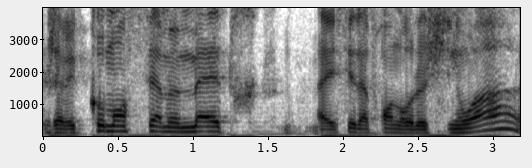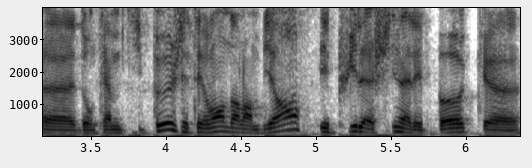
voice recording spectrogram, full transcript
J'avais commencé à me mettre à essayer d'apprendre le chinois, euh, donc un petit peu. J'étais vraiment dans l'ambiance. Et puis la Chine à l'époque, euh,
